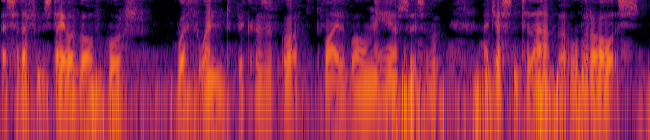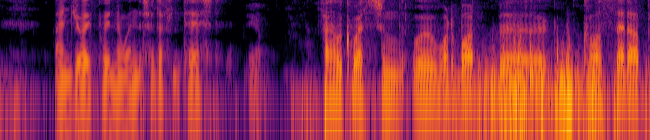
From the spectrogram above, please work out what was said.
it's a different style of golf course with wind because I've got to fly the ball in the air. So it's adjusting to that. But overall, it's I enjoy playing the wind. It's a different test. Yeah. Final question: uh, What about the course setup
